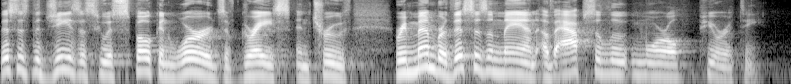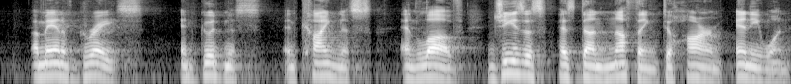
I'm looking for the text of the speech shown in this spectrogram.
This is the Jesus who has spoken words of grace and truth. Remember, this is a man of absolute moral purity, a man of grace and goodness and kindness and love. Jesus has done nothing to harm anyone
